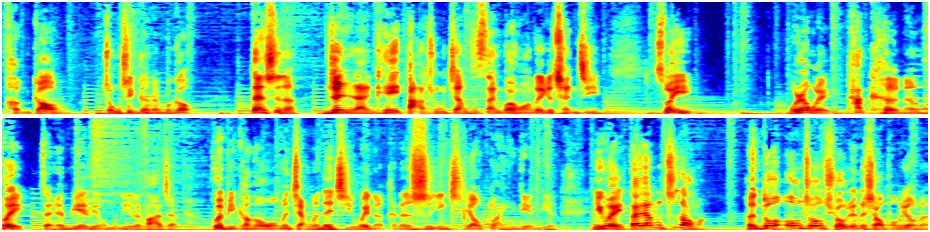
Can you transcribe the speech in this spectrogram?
很高。重心可能不够，但是呢，仍然可以打出这样子三冠王的一个成绩，所以我认为他可能会在 NBA 联盟里的发展会比刚刚我们讲的那几位呢，可能适应期要短一点点，因为大家都知道嘛，很多欧洲球员的小朋友呢，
